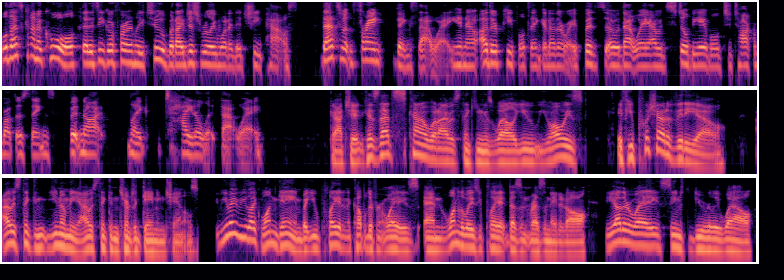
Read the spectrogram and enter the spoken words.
well that's kind of cool that it's eco-friendly too but i just really wanted a cheap house. That's what frank thinks that way you know? Other people think another way but so that way i would still be able to talk about those things but not like title it that way. Gotcha because that's kind of what i was thinking as well. You you always if you push out a video I was thinking, you know me, I was thinking in terms of gaming channels. You maybe like one game, but you play it in a couple different ways. And one of the ways you play it doesn't resonate at all. The other way seems to do really well.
